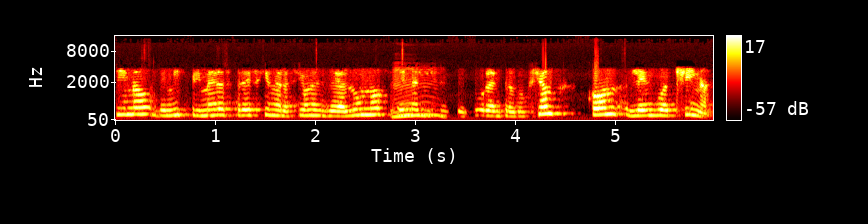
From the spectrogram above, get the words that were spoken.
sino de mis primeras tres generaciones de alumnos en la mm. licenciatura en traducción con lengua china.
